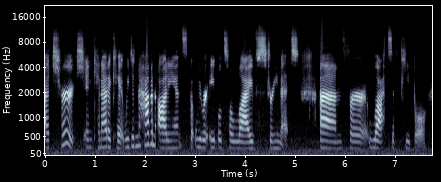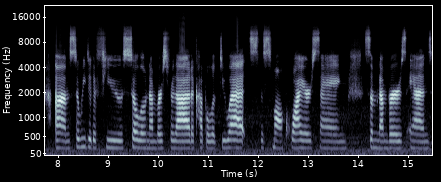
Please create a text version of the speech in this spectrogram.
a church in Connecticut. We didn't have an audience, but we were able to live stream it um, for lots of people. Um, so we did a few solo numbers for that, a couple of duets. The small choir sang some numbers, and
